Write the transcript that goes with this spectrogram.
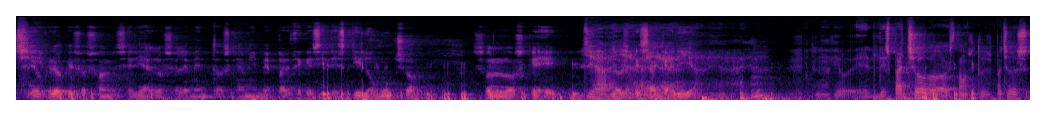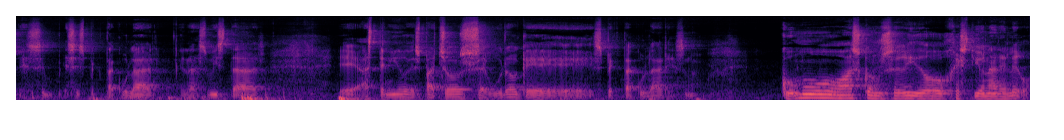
Yo creo que esos son, serían los elementos que a mí me parece que si destilo mucho son los que, los que sacaría. El despacho, estamos, tu despacho es, es, espectacular, las vistas, eh, has tenido despachos seguro que espectaculares. ¿no? ¿Cómo has conseguido gestionar el ego?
